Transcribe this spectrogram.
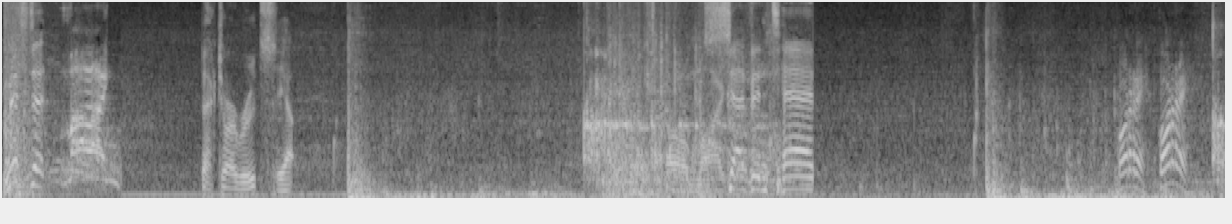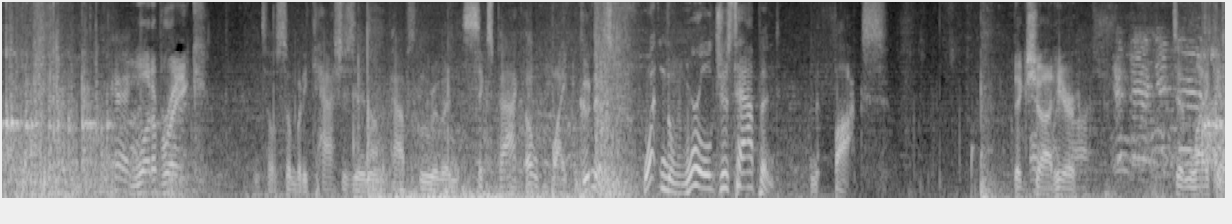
Missed it. Mine. Back to our roots. Yep. Oh my. Seven ten. Corre, corre. Okay. What a break. Until somebody cashes in on the Pabst Blue Ribbon six pack. Oh my goodness! What in the world just happened? And Fox Big shot here. Oh, didn't like it.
